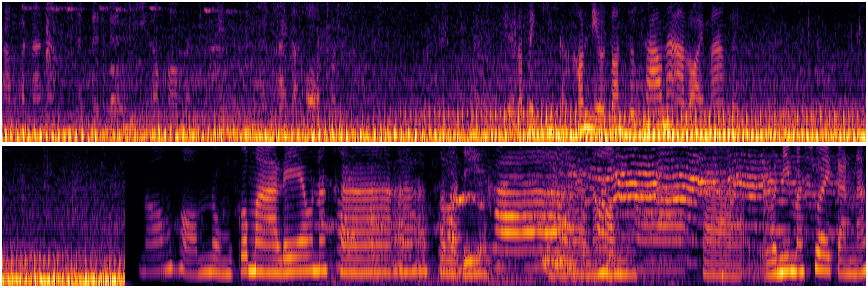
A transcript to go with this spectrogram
ทำวันนั้นอะจะเป็นแบบนี้แล้วก็มันจะเป็นคล้ายๆกับออกมันเดี๋ยวเราไปกินกับข้าวเหนียวตอนเช้าๆนะอร่อยมากเลย น้ องหอมหนุ่มก็มาแล้วนะคะ สวัสดีค่ะน้องหอมหนุ่มค่ะ วันนี้มาช่วยกันนะ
